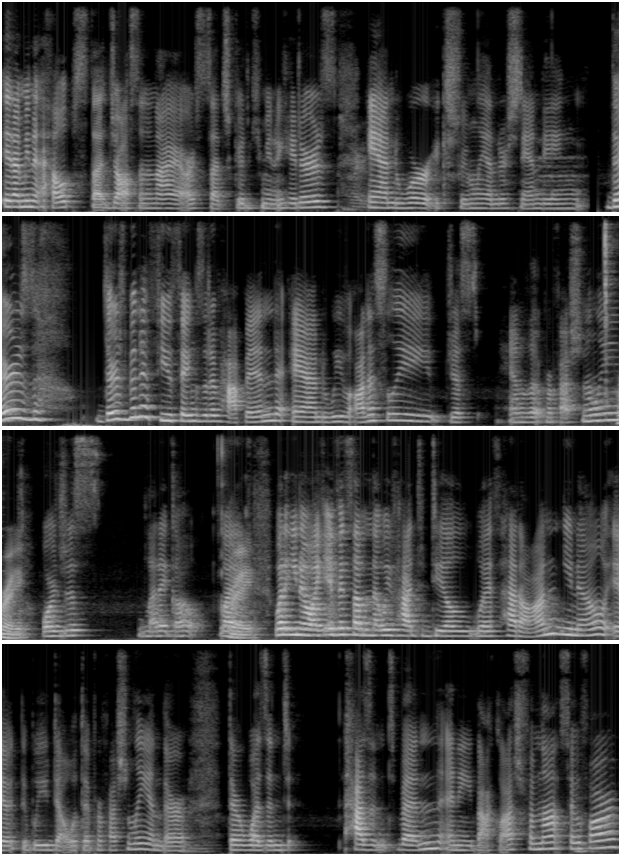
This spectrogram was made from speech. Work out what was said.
it. I mean, it helps that Jocelyn and I are such good communicators, right. and we're extremely understanding. There's there's been a few things that have happened, and we've honestly just handled it professionally, right? Or just let it go. Like right. what you know, like if it's something that we've had to deal with head on, you know, it we dealt with it professionally, and there there wasn't hasn't been any backlash from that so mm-hmm. far.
